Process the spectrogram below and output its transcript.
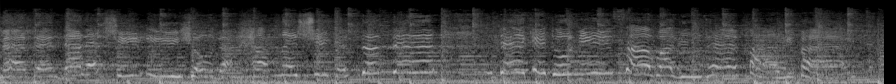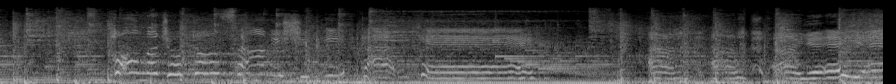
なれなれしいような話が出て適当に騒ぐでバイバイほんのちょっと寂しい関係あああいえ。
